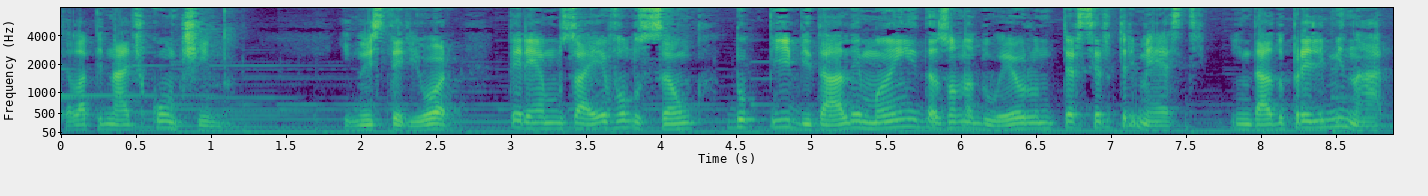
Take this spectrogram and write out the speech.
pela PNAD contínua. E no exterior, teremos a evolução do PIB da Alemanha e da zona do euro no terceiro trimestre, em dado preliminar,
